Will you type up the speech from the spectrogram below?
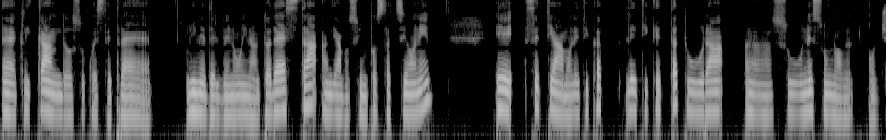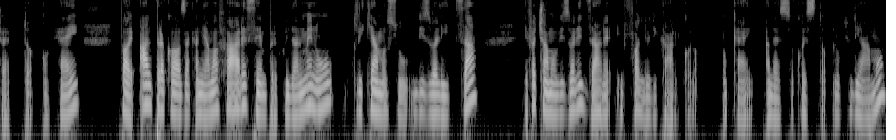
eh, cliccando su queste tre linee del menu in alto a destra andiamo su impostazioni e settiamo l'etichettatura eh, su nessun nuovo oggetto ok? Poi altra cosa che andiamo a fare sempre qui dal menu clicchiamo su visualizza e facciamo visualizzare il foglio di calcolo ok? Adesso questo lo chiudiamo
